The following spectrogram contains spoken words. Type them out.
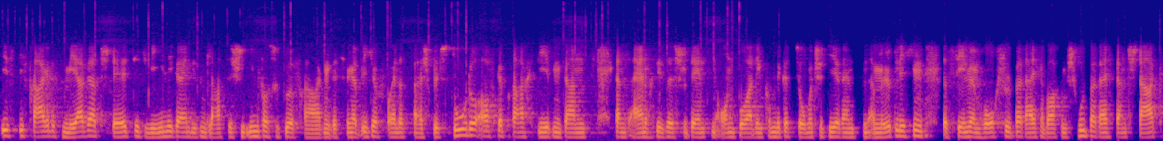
ist die Frage des Mehrwerts stellt sich weniger in diesen klassischen Infrastrukturfragen. Deswegen habe ich auch vorhin das Beispiel Studo aufgebracht, die eben ganz, ganz einfach dieses Studenten-Onboarding, Kommunikation mit Studierenden ermöglichen. Das sehen wir im Hochschulbereich, aber auch im Schulbereich ganz stark.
